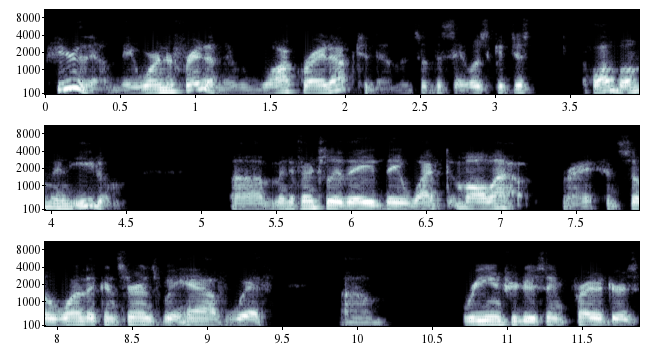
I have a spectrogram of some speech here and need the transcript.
fear them. They weren't afraid of them. They would walk right up to them, and so the sailors could just club them and eat them. Um, and eventually, they they wiped them all out, right? And so one of the concerns we have with um, reintroducing predators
